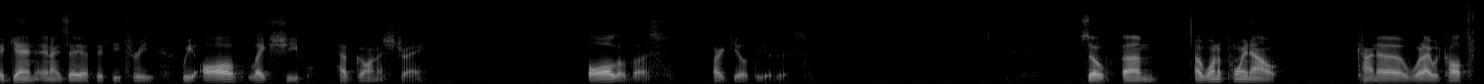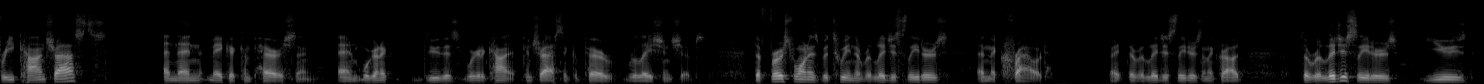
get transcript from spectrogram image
Again, in Isaiah 53, we all, like sheep, have gone astray. All of us are guilty of this. So, um, I want to point out kind of what I would call three contrasts and then make a comparison. And we're going to do this, we're going to con- contrast and compare relationships. The first one is between the religious leaders and the crowd, right? The religious leaders and the crowd. The religious leaders used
